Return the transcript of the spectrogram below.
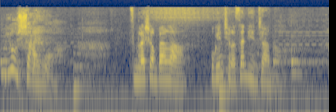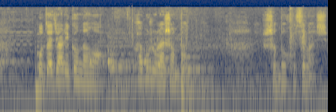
你又吓我？怎么来上班了？我给你请了三天假呢。我在家里更难熬，还不如来上班呢，省得胡思乱想。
